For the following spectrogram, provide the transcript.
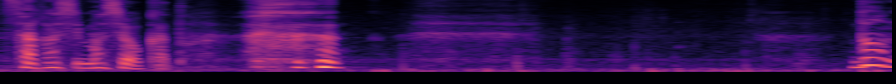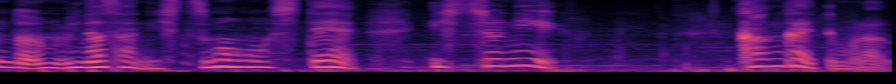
探しましょうかと。どんどん皆さんに質問をして一緒に考えてもらう。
